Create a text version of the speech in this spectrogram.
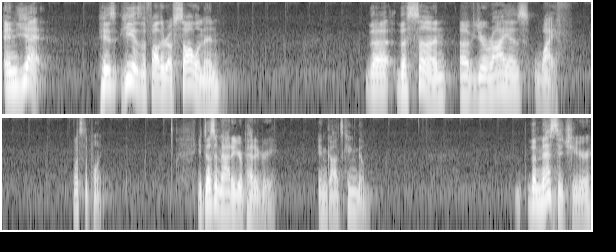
And yet, his, he is the father of Solomon, the, the son of Uriah's wife. What's the point? It doesn't matter your pedigree in God's kingdom the message here.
